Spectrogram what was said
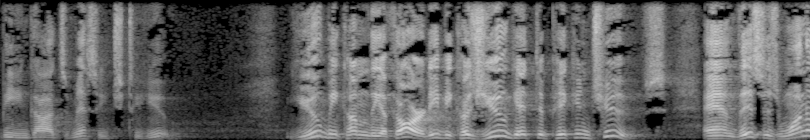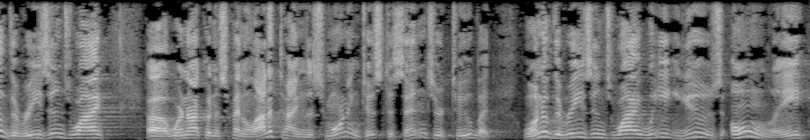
being God's message to you. You become the authority because you get to pick and choose. And this is one of the reasons why uh, we're not going to spend a lot of time this morning, just a sentence or two, but one of the reasons why we use only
